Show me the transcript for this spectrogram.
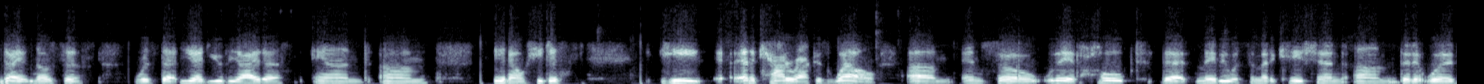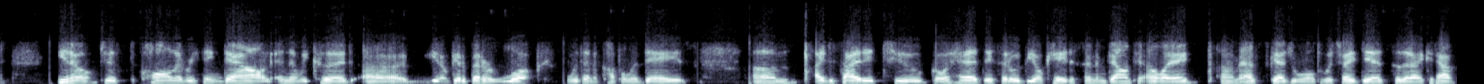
diagnosis was that he had uveitis, and um, you know he just he and a cataract as well. Um, and so they had hoped that maybe with some medication um, that it would, you know, just calm everything down, and then we could, uh, you know, get a better look within a couple of days. Um, I decided to go ahead. They said it would be okay to send him down to LA um, as scheduled, which I did so that I could have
